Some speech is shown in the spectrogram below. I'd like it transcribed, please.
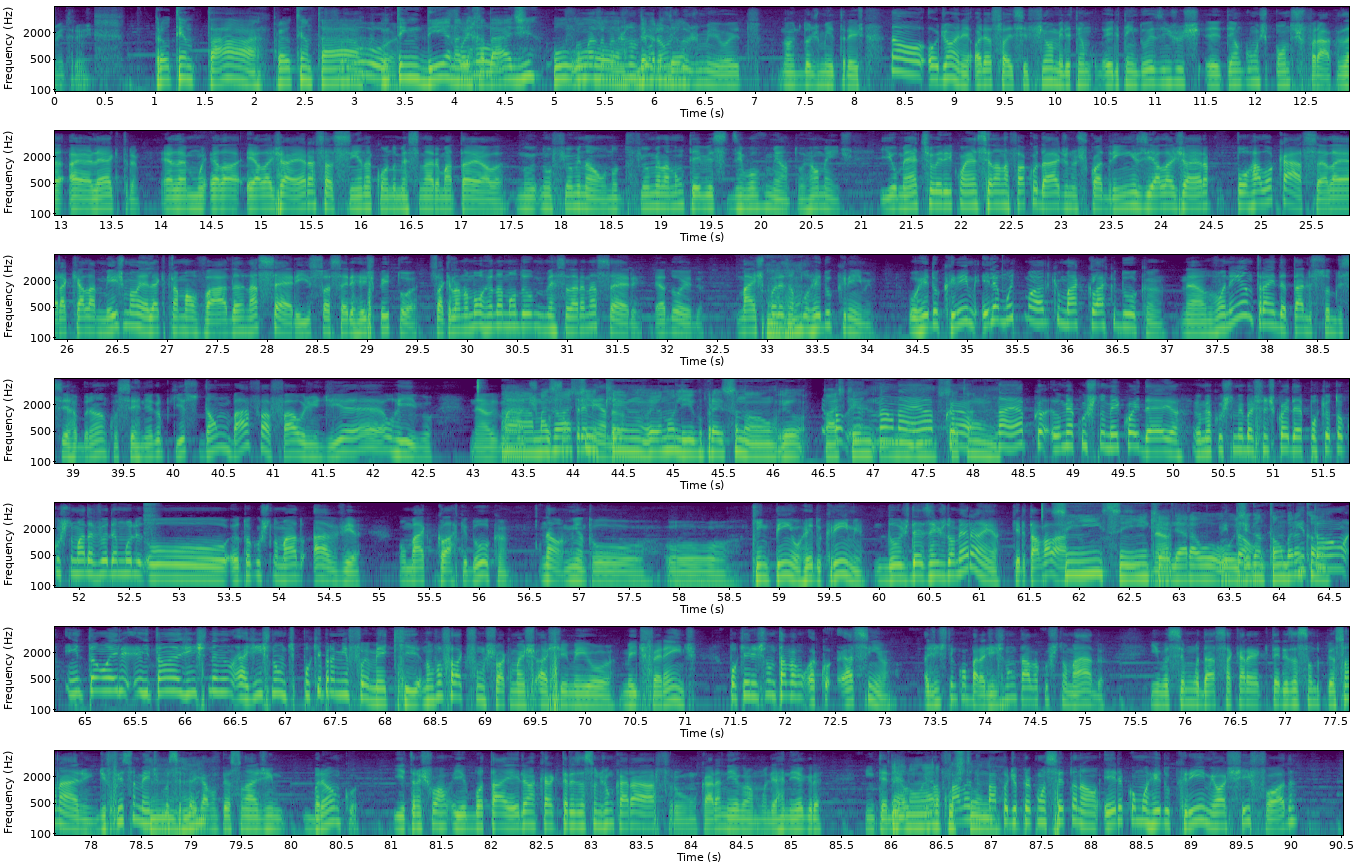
para eu tentar, para eu tentar no, entender, na verdade, no, o, foi mais ou menos no verão de 2008, não de 2003. Não, o Johnny, olha só, esse filme ele tem, ele tem duas injusti ele tem alguns pontos fracos. A, a Electra, ela, é, ela, ela já era assassina quando o mercenário mata ela. No, no filme não, no filme ela não teve esse desenvolvimento, realmente. E o Matthew, ele conhece ela na faculdade, nos quadrinhos, e ela já era porra loucaça. Ela era aquela mesma Electra malvada na série. Isso a série respeitou. Só que ela não morreu na mão do mercenário na série. É doido. Mas, por uhum. exemplo, o Rei do Crime. O Rei do Crime, ele é muito maior do que o Mark Clark Duncan, né? Eu não vou nem entrar em detalhes sobre ser branco, ser negro, porque isso dá um bafafá hoje em dia, é horrível. Né? Uma ah, mas eu acho tremenda. que eu não ligo para isso não. Eu acho que não, na não época, tão... na época eu me acostumei com a ideia. Eu me acostumei bastante com a ideia porque eu tô acostumado a ver o Demolidor, o eu tô acostumado a ver o Michael Clark Duncan não, minto, o, o Kingpin, o rei do crime, dos desenhos do Homem-Aranha, que ele tava lá. Sim, sim, que né? ele era o, então, o, gigantão brancão. Então, então, ele, então a gente não, a gente não, porque para mim foi meio que, não vou falar que foi um choque, mas achei meio, meio diferente, porque a gente não tava. Assim, ó. A gente tem que comparar. A gente não tava acostumado em você mudar essa caracterização do personagem. Dificilmente uhum. você pegava um personagem branco e, transforma, e botar ele uma caracterização de um cara afro, um cara negro, uma mulher negra. Entendeu? É, não era não costume. fala de papo de preconceito, não. Ele, como rei do crime, eu achei foda.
